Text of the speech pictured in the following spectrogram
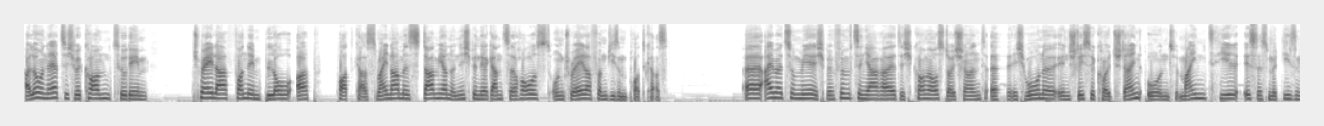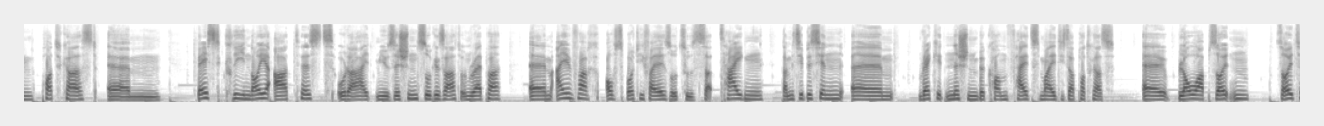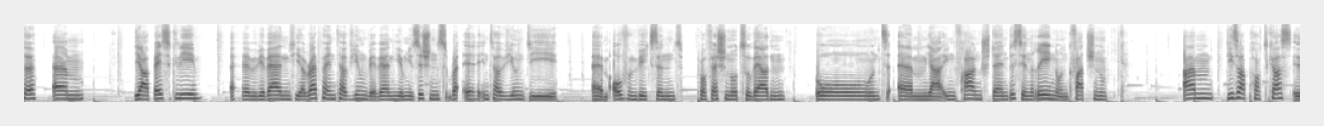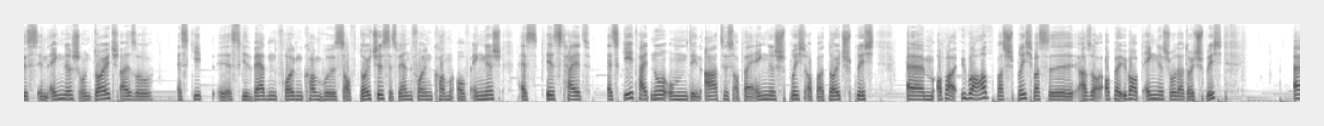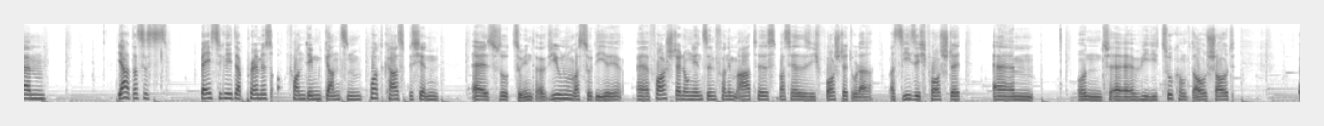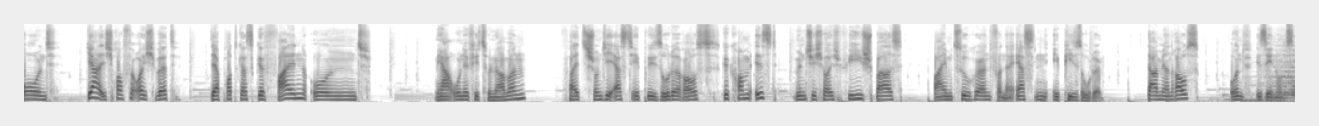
Hallo und herzlich willkommen zu dem Trailer von dem Blow Up Podcast. Mein Name ist Damian und ich bin der ganze Host und Trailer von diesem Podcast. Äh, einmal zu mir, ich bin 15 Jahre alt, ich komme aus Deutschland, äh, ich wohne in Schleswig-Holstein und mein Ziel ist es mit diesem Podcast, ähm, basically neue Artists oder halt Musicians so gesagt und Rapper ähm, einfach auf Spotify so zu zeigen, damit sie ein bisschen ähm, Recognition bekommen, falls mal dieser Podcast äh, blow up sollten, sollte. Ähm, ja, basically, äh, wir werden hier Rapper interviewen, wir werden hier Musicians äh, interviewen, die ähm, auf dem Weg sind, professional zu werden und ähm, ja, ihnen Fragen stellen, ein bisschen reden und quatschen. Ähm, dieser Podcast ist in Englisch und Deutsch, also es gibt, es werden Folgen kommen, wo es auf Deutsch ist, es werden Folgen kommen auf Englisch. Es ist halt, es geht halt nur um den Artist, ob er Englisch spricht, ob er Deutsch spricht, ähm, ob er überhaupt was spricht, was, äh, also ob er überhaupt Englisch oder Deutsch spricht. Ähm, ja, das ist basically der Premise von dem ganzen Podcast, bisschen äh, so zu interviewen, was so die äh, Vorstellungen sind von dem Artist, was er sich vorstellt oder was sie sich vorstellt ähm, und äh, wie die Zukunft ausschaut. Und ja, ich hoffe, euch wird der Podcast gefallen und ja, ohne viel zu labern, falls schon die erste Episode rausgekommen ist, wünsche ich euch viel Spaß beim Zuhören von der ersten Episode. Damian raus und wir sehen uns.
